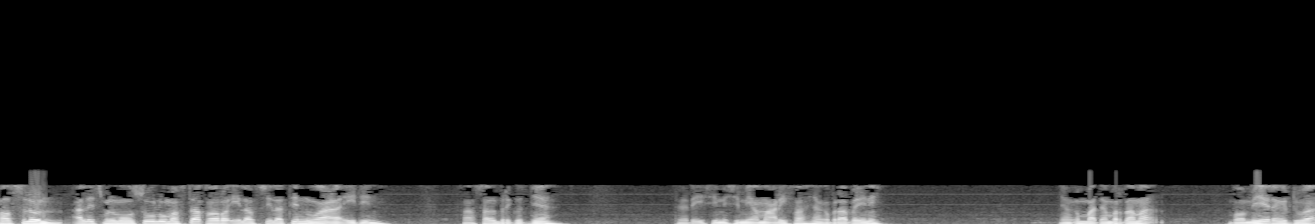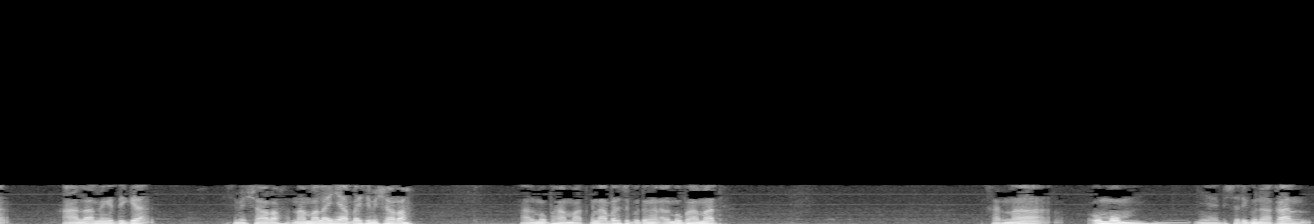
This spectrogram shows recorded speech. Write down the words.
Faslun Al-ismul mausulu maftaqara ila silatin wa aidin Fasal berikutnya Dari isim-isim yang ma'rifah Yang keberapa ini? Yang keempat, yang pertama Bomir, yang kedua Alam, yang ketiga Isim syarah Nama lainnya apa isim syarah? Al-mubhamat Kenapa disebut dengan al-mubhamat? Karena umum ya bisa digunakan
